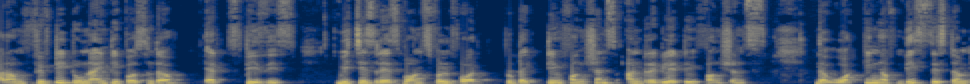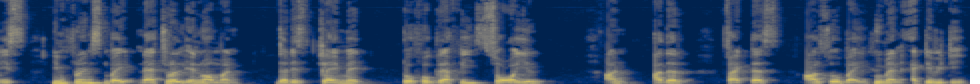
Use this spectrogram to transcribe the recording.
around 50 to 90 percent of earth species which is responsible for protective functions and regulative functions. The working of this system is influenced by natural environment that is climate topography soil and other factors also by human activity.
